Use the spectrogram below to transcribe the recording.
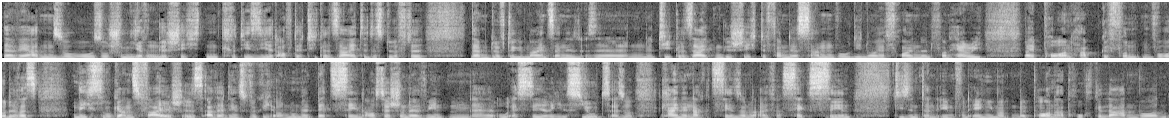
Da werden so, so Schmierengeschichten kritisiert auf der Titelseite. Das dürfte, damit dürfte gemeint sein, eine, eine Titelseitengeschichte von der Sun, wo die neue Freundin von Harry bei Pornhub gefunden wurde, was nicht so ganz falsch ist allerdings wirklich auch nur mit Bettszenen aus der schon erwähnten äh, US-Serie Suits, also keine Nacktszenen, sondern einfach Sexszenen. Die sind dann eben von irgendjemandem bei Pornhub hochgeladen worden.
